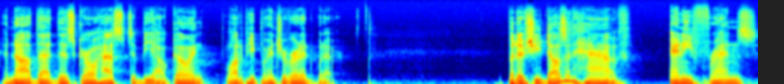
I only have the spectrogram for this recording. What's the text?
And not that this girl has to be outgoing, a lot of people are introverted, whatever. But if she doesn't have any friends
